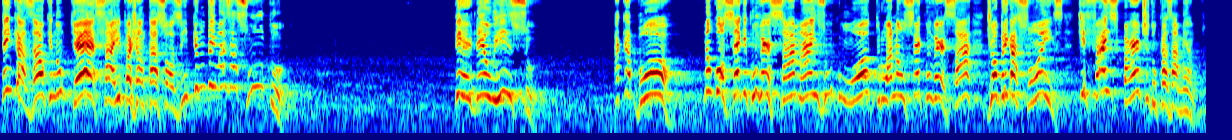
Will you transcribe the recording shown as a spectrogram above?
Tem casal que não quer sair para jantar sozinho porque não tem mais assunto. Perdeu isso. Acabou não consegue conversar mais um com o outro, a não ser conversar de obrigações, que faz parte do casamento,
